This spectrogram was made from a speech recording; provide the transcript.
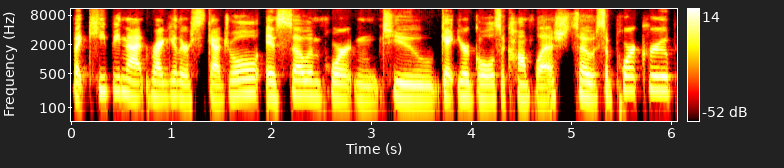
But keeping that regular schedule is so important to get your goals accomplished. So support group,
